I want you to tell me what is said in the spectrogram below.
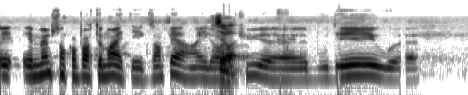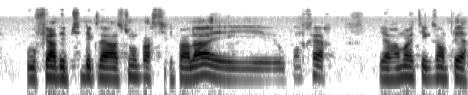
et- et même son comportement a été exemplaire. hein. Il aurait pu euh, bouder ou, euh, ou faire des petites déclarations par-ci par-là, et au contraire, il a vraiment été exemplaire.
